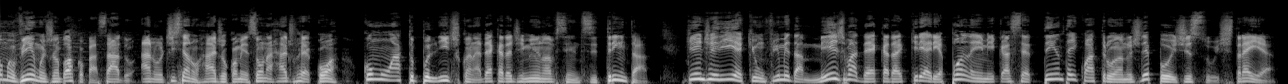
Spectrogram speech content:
Como vimos no bloco passado, a notícia no rádio começou na Rádio Record como um ato político na década de 1930. Quem diria que um filme da mesma década criaria polêmica 74 anos depois de sua estreia?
